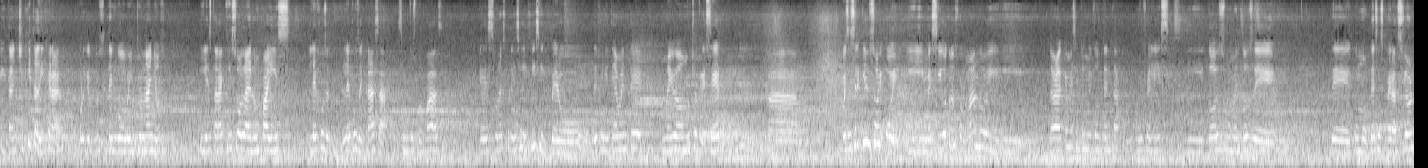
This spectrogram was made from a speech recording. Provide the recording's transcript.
y, tan chiquita dijera, porque pues tengo 21 años y estar aquí sola en un país lejos de, lejos de casa, sin tus papás, es una experiencia difícil, pero definitivamente me ha ayudado mucho a crecer, a, pues a ser quien soy hoy y me sigo transformando y la verdad que me siento muy contenta, muy feliz y todos esos momentos de, de como desesperación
